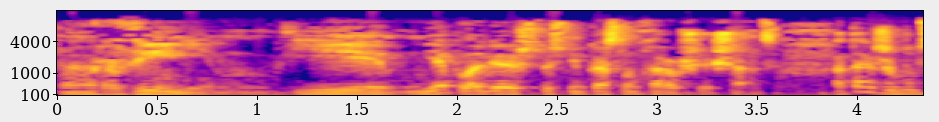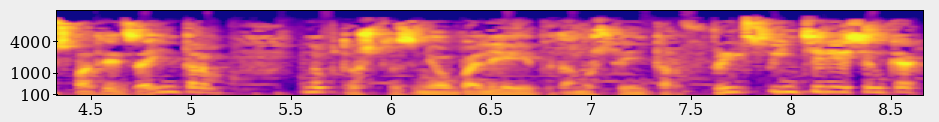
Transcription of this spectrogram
э, рвением. И я полагаю, что с Ньюкаслом хорошие шансы. А также буду смотреть за Интером, ну, потому что за него болею, потому что Интер, в принципе, интересен как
